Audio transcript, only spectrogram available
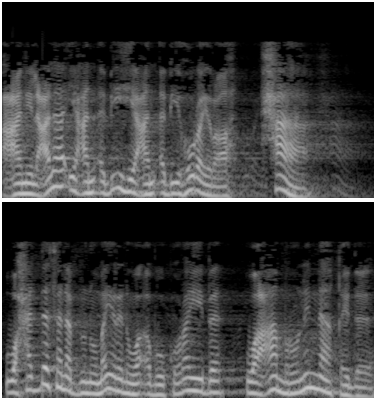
عن العلاء عن أبيه عن أبي هريرة حا. وحدثنا ابن نمير وأبو كريب وعمر الناقد.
